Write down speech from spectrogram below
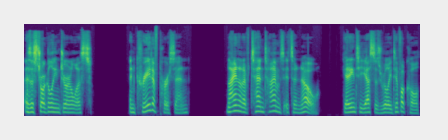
As a struggling journalist and creative person, nine out of 10 times it's a no. Getting to yes is really difficult.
